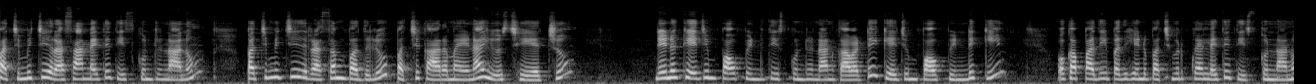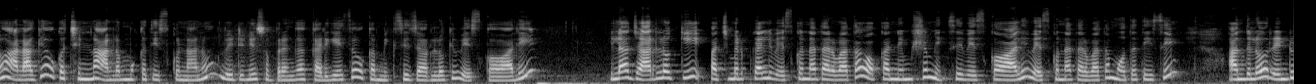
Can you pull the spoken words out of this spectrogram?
పచ్చిమిర్చి రసాన్ని అయితే తీసుకుంటున్నాను. పచ్చిమిర్చి రసం బదులు పచ్చి కారమైనా యూజ్ చేయొచ్చు. నేను కేజీ పావు పిండి తీసుకుంటున్నాను కాబట్టి కేజీ పావు పిండికి ఒక పది పదిహేను పచ్చిమిరపకాయలు అయితే తీసుకున్నాను. అలాగే ఒక చిన్న అల్లం ముక్క తీసుకున్నాను. వీటిని శుభ్రంగా కడిగేసి ఒక మిక్సీ జార్లోకి వేసుకోవాలి. ఇలా జార్లోకి పచ్చిమిరపకాయలు వేసుకున్న తర్వాత ఒక నిమిషం మిక్సీ వేసుకోవాలి. వేసుకున్న తర్వాత మూత తీసి అందులో రెండు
